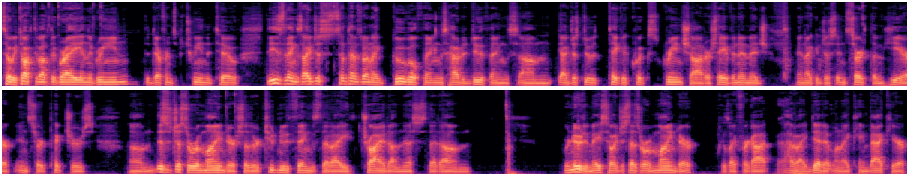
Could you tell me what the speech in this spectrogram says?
so we talked about the gray and the green, the difference between the two. These things, I just sometimes when I Google things, how to do things, um, I just do take a quick screenshot or save an image, and I can just insert them here, insert pictures. Um, this is just a reminder. So there are two new things that I tried on this that um, were new to me. So I just as a reminder, because I forgot how I did it when I came back here.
